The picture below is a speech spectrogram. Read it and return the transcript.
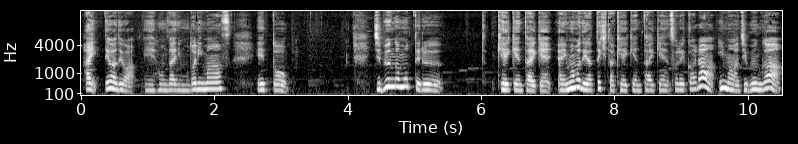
はい、ではでは、えー、本題に戻ります。えっ、ー、と自分が持ってる経験体験今までやってきた経験体験それから今自分が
